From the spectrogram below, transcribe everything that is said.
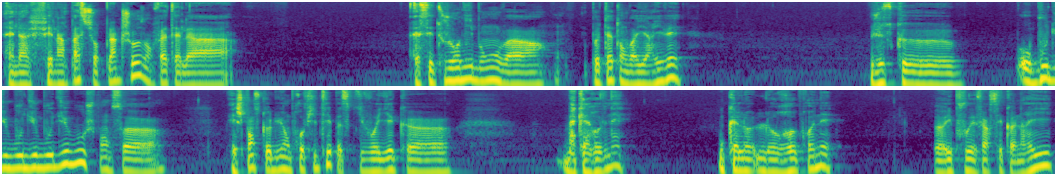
elle a fait l'impasse sur plein de choses en fait, elle a elle s'est toujours dit bon, on va peut-être on va y arriver. Jusque au bout du bout du bout du bout, je pense euh. et je pense que lui en profitait parce qu'il voyait que bah, qu'elle revenait ou qu'elle le reprenait. Euh, il pouvait faire ses conneries,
